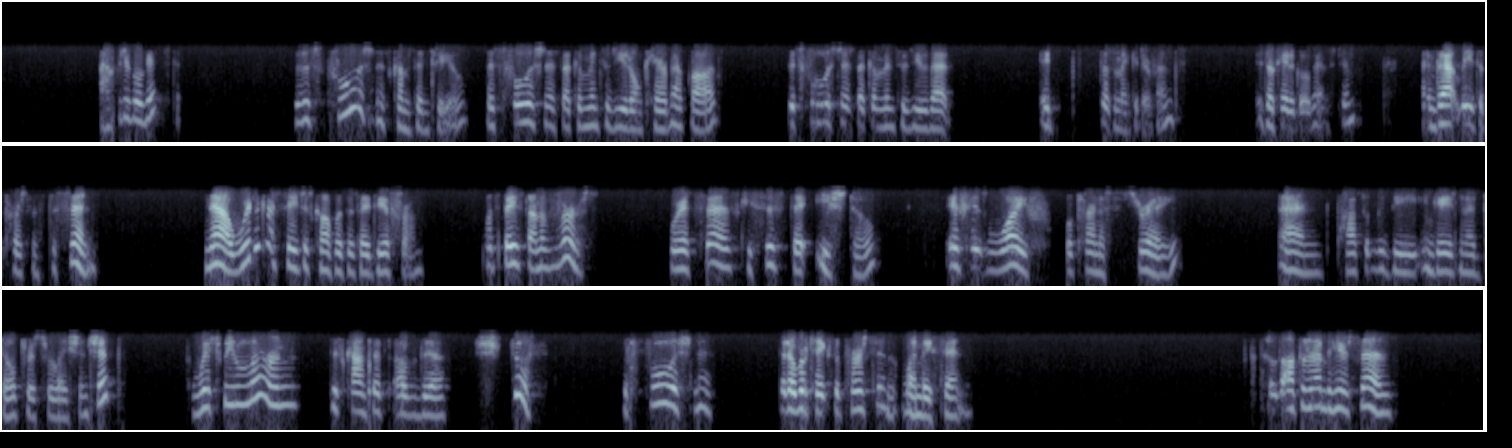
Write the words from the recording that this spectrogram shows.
How could you go against Him? So this foolishness comes into you. This foolishness that convinces you don't care about God. This foolishness that convinces you that it doesn't make a difference. It's okay to go against Him. And that leads a person to sin. Now, where did our sages come up with this idea from? Well, it's based on a verse where it says, Kisiste ishto, if his wife will turn astray and possibly be engaged in an adulterous relationship, from which we learn this concept of the shtus, the foolishness that overtakes a person when they sin. So the Alter here says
